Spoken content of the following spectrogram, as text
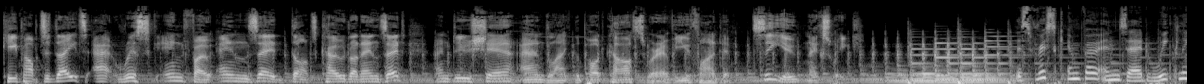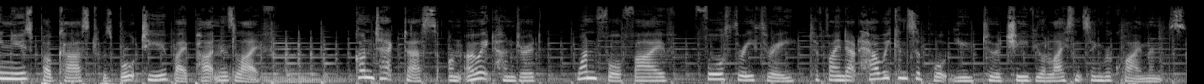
Keep up to date at riskinfonz.co.nz and do share and like the podcast wherever you find it. See you next week. This Risk Info NZ weekly news podcast was brought to you by Partners Life. Contact us on 0800 145 433 to find out how we can support you to achieve your licensing requirements.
